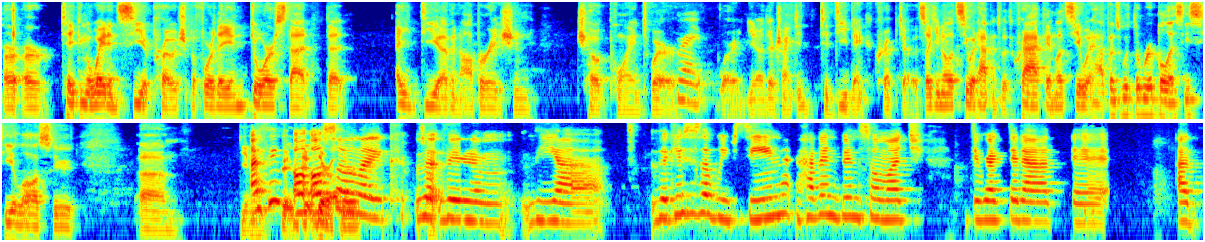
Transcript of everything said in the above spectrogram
are, are taking a wait and see approach before they endorse that that idea of an operation choke point where Right. where you know they're trying to, to debank crypto. It's like you know, let's see what happens with Kraken. Let's see what happens with the Ripple SEC lawsuit. Um, you know, I think there- al- there are also like the the um, the uh, the cases that we've seen haven't been so much directed at uh, at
